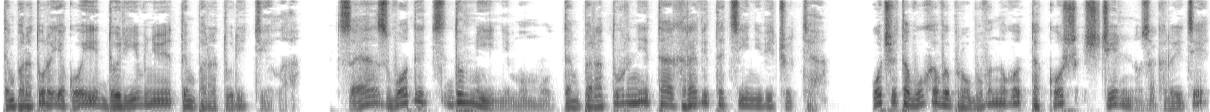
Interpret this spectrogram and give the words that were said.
температура якої дорівнює температурі тіла. Це зводить до мінімуму температурні та гравітаційні відчуття. Очі та вуха випробуваного також щільно закриті,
